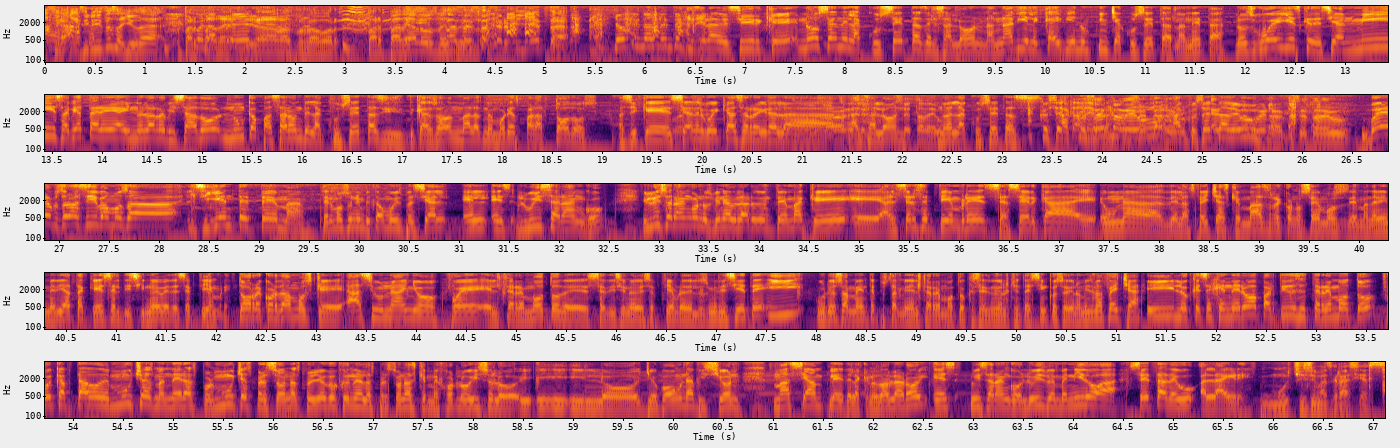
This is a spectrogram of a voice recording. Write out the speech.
si, si necesitas ayuda, parpadea. Sí, nada más, por favor. Parpadea dos Pasa veces. esta servilleta. Yo finalmente quisiera decir que no sean el acusetas del salón. A nadie le cae bien un pinche acusetas, la neta. Los güeyes que decían, Miss, había tarea y no la he revisado, nunca pasaron de la acusetas y causaron malas memorias para todos. Así que sean el güey que hace reír a la- al salón, acuseta de U. no el acusetas. Acuseta de- Acuseta de U. Acuseta de U. Bueno, acuseta de U. Bueno, pues ahora sí vamos al siguiente tema. Tenemos un invitado muy especial. Él es Luis Arango. Y Luis Arango nos viene a hablar de un tema que eh, al ser septiembre se acerca eh, una de las fechas que más reconocemos de manera inmediata, que es el 19 de septiembre. Todos recordamos que hace un año fue el terremoto de ese 19 de septiembre del 2017 y curiosamente pues también el terremoto que se dio en el 85 se dio en la misma fecha. Y lo que se generó a partir de ese terremoto fue captado de muchas maneras por muchas personas, pero yo creo que una de las personas que mejor lo hizo lo- y, y- y lo llevó a una visión más amplia de la que nos va a hablar hoy es Luis Arango. Luis, bienvenido a ZDU al aire. Muchísimas gracias.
